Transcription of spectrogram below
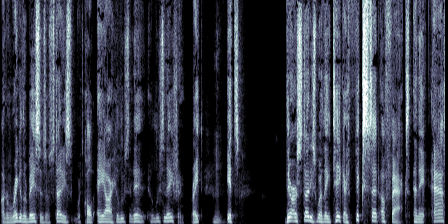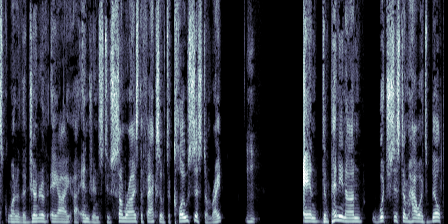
on a regular basis of studies what's called AR hallucina- hallucination. Right? Mm-hmm. It's there are studies where they take a fixed set of facts and they ask one of the generative AI uh, engines to summarize the facts. So it's a closed system, right? Mm-hmm. And depending on which system, how it's built,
